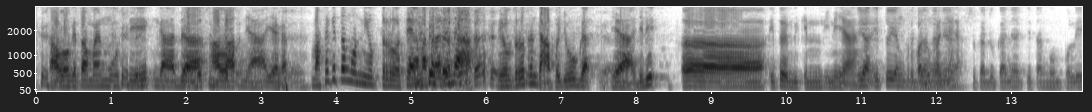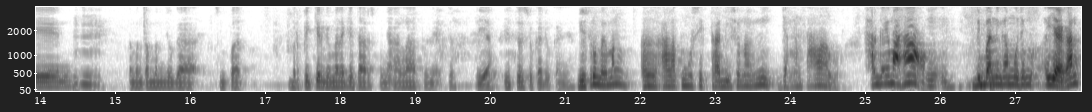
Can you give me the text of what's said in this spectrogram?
Kalau kita main musik nggak ada alatnya, ya kan? Masa kita mau niup terus ya Mas Raden dah? Niup terus kan capek juga. Ya, jadi eh itu yang bikin ini ya. Iya, itu yang Suka dukanya ya. perjuangannya, suka dukanya kita ngumpulin. Mm-mm. Teman-teman juga sempat berpikir gimana kita harus punya alat, punya itu. Iya. Itu suka dukanya. Justru memang eh, alat musik tradisional ini jangan salah loh. Harganya mahal Mm-mm. dibandingkan musik iya kan?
